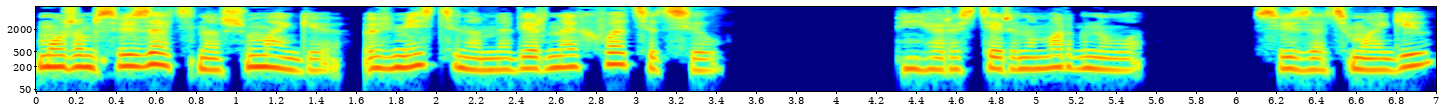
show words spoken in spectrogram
«Можем связать нашу магию. Вместе нам, наверное, хватит сил». Я растерянно моргнула. «Связать магию?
